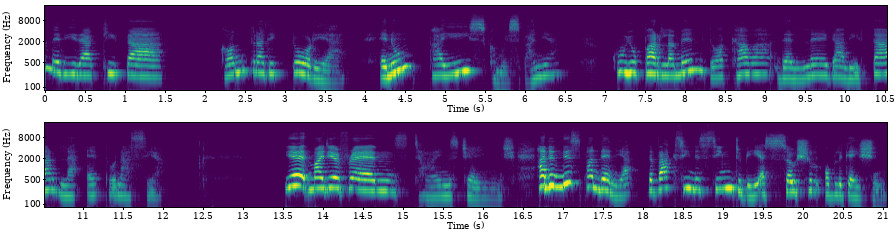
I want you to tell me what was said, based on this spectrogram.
medida quizá contradictoria en un país como España, cuyo Parlamento acaba de legalizar la eutanasia. Yet, my dear friends, times change. And in this pandemia, the vaccine is seen to be a social obligation.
